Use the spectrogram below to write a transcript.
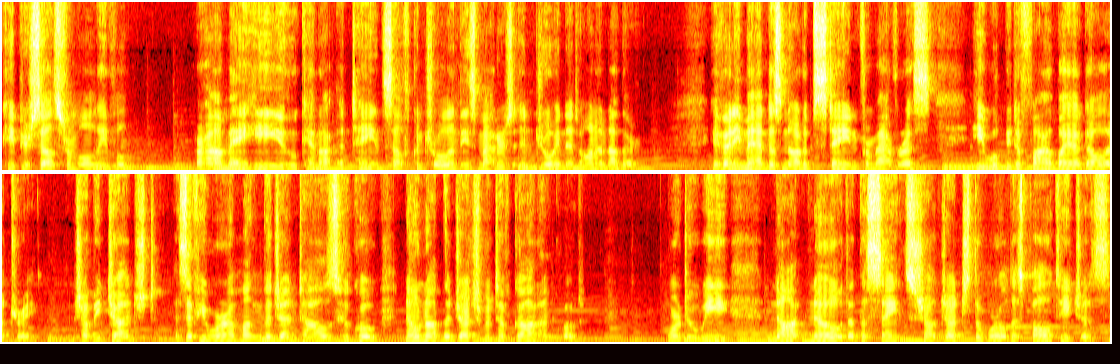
Keep yourselves from all evil. For how may he who cannot attain self control in these matters enjoin it on another? If any man does not abstain from avarice, he will be defiled by idolatry, and shall be judged as if he were among the Gentiles who, quote, know not the judgment of God, unquote. Or do we not know that the saints shall judge the world, as Paul teaches?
